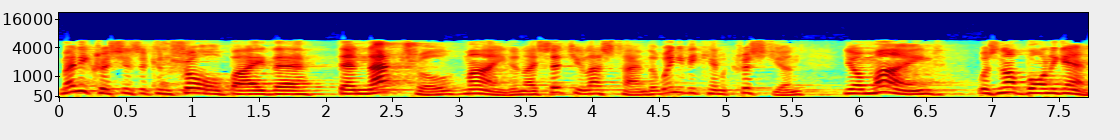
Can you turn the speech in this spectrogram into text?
Many Christians are controlled by their, their natural mind. And I said to you last time that when you became a Christian, your mind was not born again.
